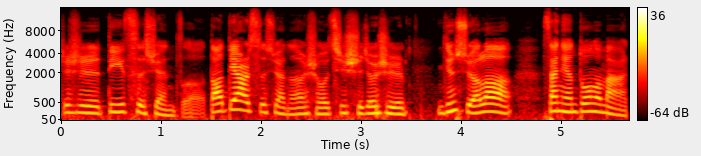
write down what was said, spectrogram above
这是第一次选择，到第二次选择的时候，其实就是已经学了三年多了嘛，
